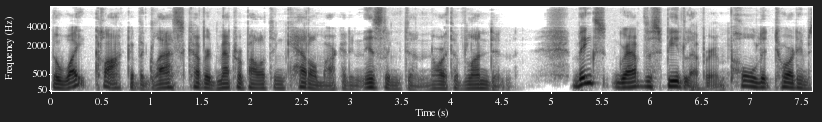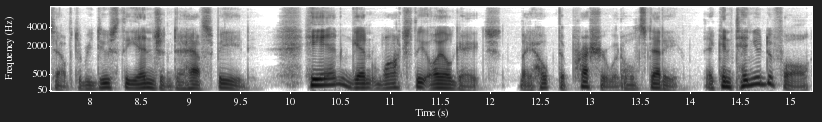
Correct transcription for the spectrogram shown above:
the white clock of the glass covered Metropolitan Cattle Market in Islington, north of London. Binks grabbed the speed lever and pulled it toward himself to reduce the engine to half speed. He and Gent watched the oil gauge. They hoped the pressure would hold steady. It continued to fall,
